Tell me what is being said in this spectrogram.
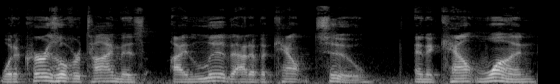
What occurs over time is I live out of account two, and account one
